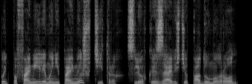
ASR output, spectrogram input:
Хоть по фамилиям и не поймешь в титрах, с легкой завистью подумал Рон.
